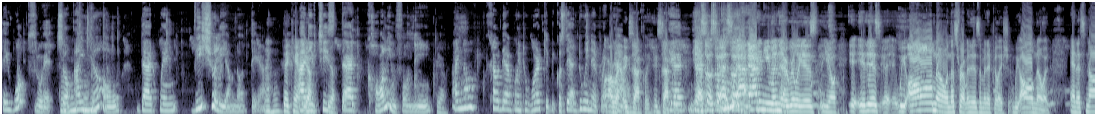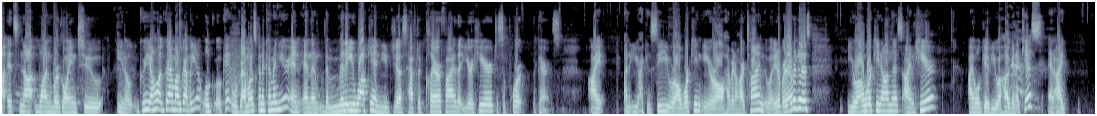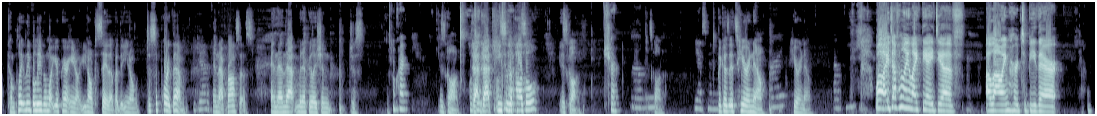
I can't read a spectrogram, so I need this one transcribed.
they walk through it. So Mhm, I know that when visually I'm not there, Mhm, they can't. and yeah, if she yeah, start calling for me, yeah. I know how they are going to work it because they are doing it right All now. right, exactly, exactly. Yeah, Yeah, so so, so, so- a- adding you in there really is, you know, it, it is. uh, We all know in this room it is a manipulation. We all know it, and it's not. It's not one we're going to, you know, agree. I want grandma, grandma. You know, well, okay, well, grandma's going to come in here, and and then the minute you walk in, you just have to clarify that you're here to support the parents. I. I I can see you are all working. You're all having a hard time. Whatever, whatever it is, you're all working on this. I'm here. I will give you a hug and a kiss, and I completely believe in what your parent. You know, you don't have to say that, but you know, to support them Yeah. in that process, and then that manipulation just Okay. is gone. We'll that that that. We'll piece do of the that. puzzle is gone. Sure. It's gone Yes, ma'am. because it's here and now, here and now. Well, I definitely like the idea of allowing her to be there,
